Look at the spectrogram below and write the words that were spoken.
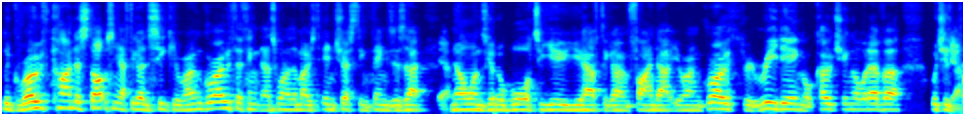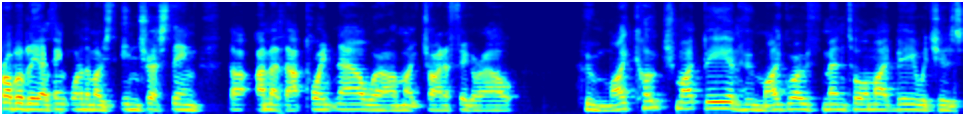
the growth kind of stops and you have to go and seek your own growth. I think that's one of the most interesting things is that yeah. no one's going to water you. You have to go and find out your own growth through reading or coaching or whatever, which is yeah. probably, I think, one of the most interesting. Uh, I'm at that point now where I'm like trying to figure out who my coach might be and who my growth mentor might be, which is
